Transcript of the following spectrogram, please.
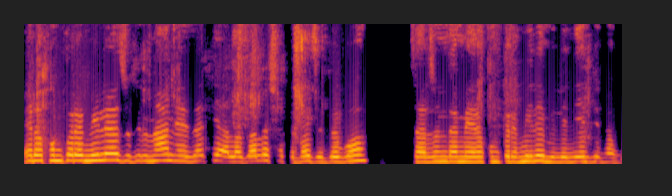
এরকম করে মিলে যদি না নিয়ে যাই আলাদা জালের সাথে বাজে দেবো। যার জন্য আমি এরকম করে মিলে মিলে নিয়ে নেব।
